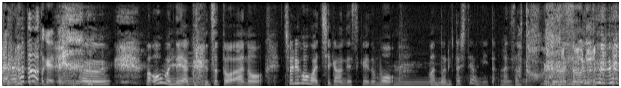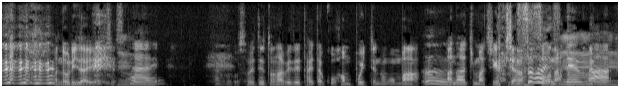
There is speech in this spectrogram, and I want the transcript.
なるほどとか言って。うん。まあ、オーブンで焼く、ちょっとあの、調理方法は違うんですけれども、まあ、ま海苔としては似た感じだと思います。海苔まあ、海苔大列ですうんか。はい。なるほど。それで土鍋で炊いたご飯っぽいっていうのも、まうん。あ、あながち間違いじゃなさそうな。そうですねまあうんうん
